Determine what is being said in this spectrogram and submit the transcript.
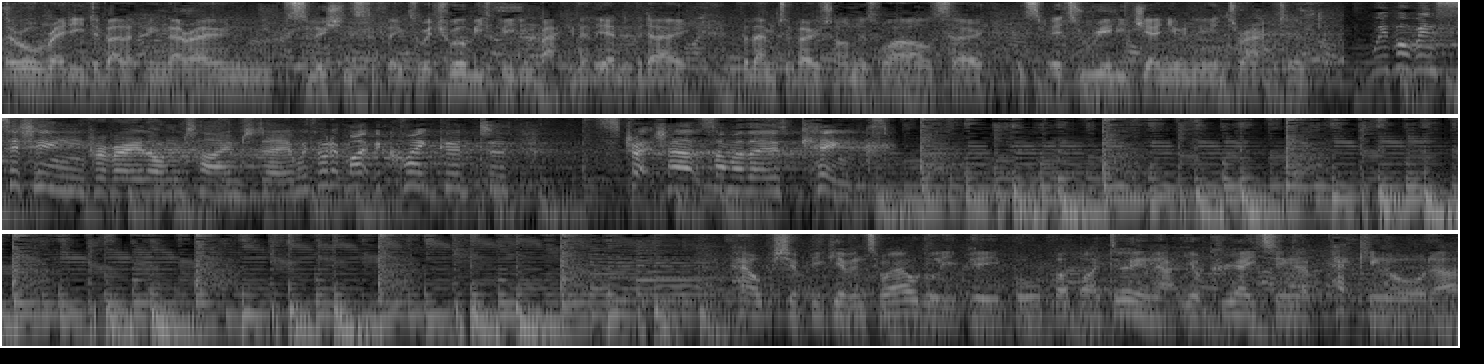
they're already developing their own solutions to things, which will be feeding back in at the end of the day for them to vote on as well. So it's, it's really genuinely interactive. We've all been sitting for a very long time today, and we thought it might be quite good to stretch out some of those kinks. Help should be given to elderly people, but by doing that, you're creating a pecking order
